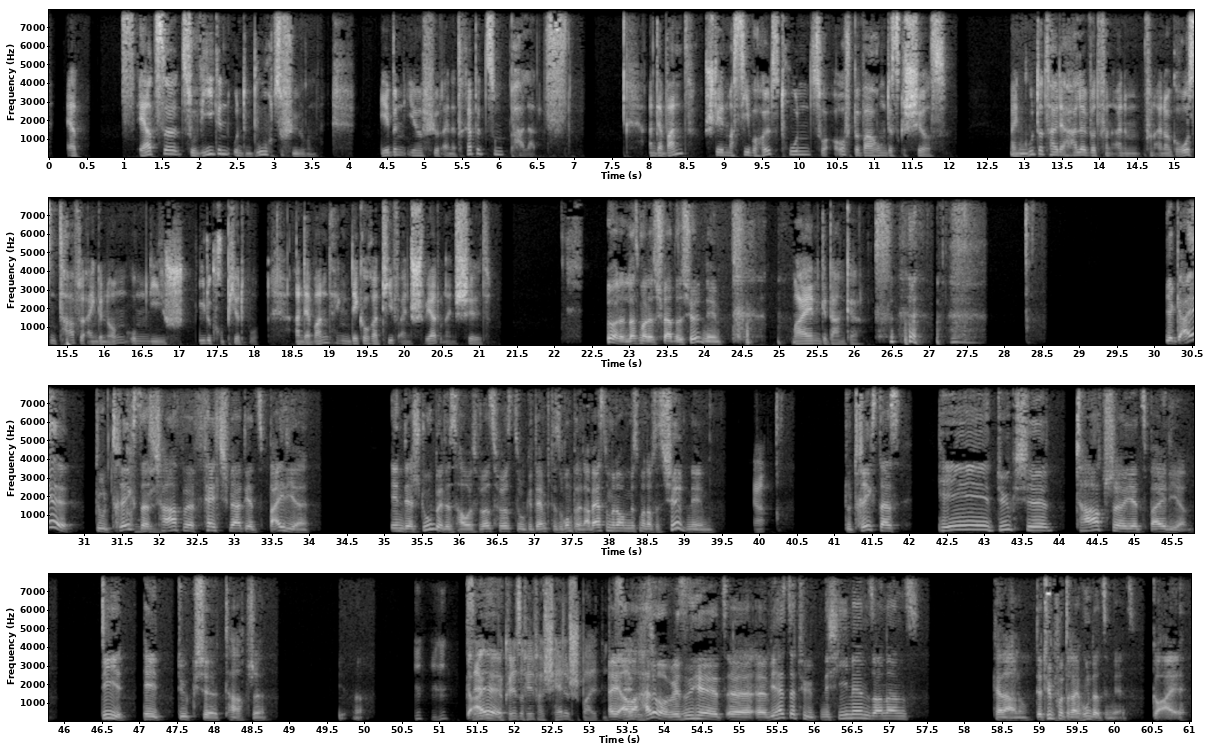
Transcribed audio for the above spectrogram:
Erze zu wiegen und Buch zu führen. Neben ihr führt eine Treppe zum Palaz. An der Wand stehen massive Holztruhen zur Aufbewahrung des Geschirrs. Ein mhm. guter Teil der Halle wird von einem, von einer großen Tafel eingenommen, um die Stühle gruppiert wurden. An der Wand hängen dekorativ ein Schwert und ein Schild. Ja, dann lass mal das Schwert und das Schild nehmen. Mein Gedanke. ja, geil! Du trägst cool. das scharfe Fechtschwert jetzt bei dir. in der Stube des Hauswirts hörst du gedämpftes Rumpeln. Aber erst einmal müssen wir doch das Schild nehmen. Ja. Du trägst das Hedüksche Tartsche jetzt bei dir. Die Hedüksche Tartsche. Ja. Mhm. mhm. Geil. Wir können jetzt auf jeden Fall Schädel spalten. Ey, Sehr aber gut. hallo, wir sind hier jetzt, äh, äh, wie heißt der Typ? Nicht He-Man, sondern, keine Ahnung, der Typ von 300 sind wir jetzt. Geil.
